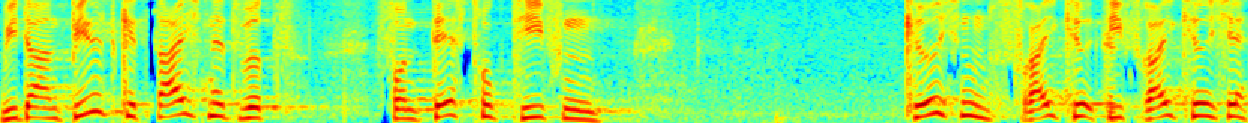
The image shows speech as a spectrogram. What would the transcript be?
Wie da ein Bild gezeichnet wird von destruktiven Kirchen, Freikir die Freikirche,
